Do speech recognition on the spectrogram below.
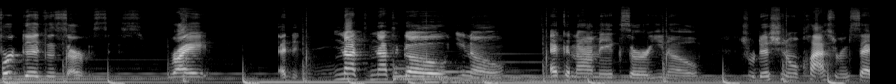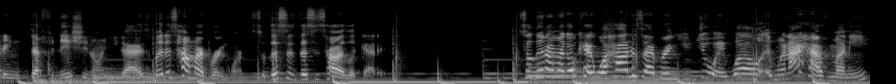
for goods and services, right? Not not to go, you know, economics or, you know, traditional classroom setting definition on you guys, but it's how my brain works. So this is this is how I look at it. So then I'm like, okay, well, how does that bring you joy? Well, and when I have money,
